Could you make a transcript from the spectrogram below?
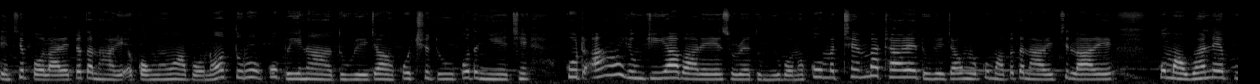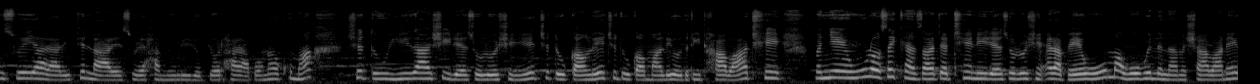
တင်ဖြစ်ပေါ်လာတဲ့ပြဿနာတွေအကုန်လုံးကပေါ့နော်သူတို့ကိုဘေးနာသူတွေကြောင့်ကိုချစ်သူကိုတငယ်ချင်း ကိုတအားယုံကြည်ရပါတယ်ဆိုတဲ့သူမျိုးပေါ့နော်ကိုမထင်မှတ်ထားတဲ့သူတွေကြောင့်မလို့ကိုမှပြဿနာတွေဖြစ်လာတယ် ကိုမှဝမ်းနဲ့ပူဆွေးရတာတွေဖြစ်လာတယ်ဆိုတဲ့ဟာမျိုးလေးတို့ပြောထားတာပေါ့နော်အခုမှချစ်သူရေးစားရှိတယ်ဆိုလို့ရှိရင်ချစ်သူကောင်းလေးချစ်သူကောင်းမလေးကိုတတိထားပါချေမငြိမ်ဘူးလို့စိတ်ခံစားချက်ထင်နေတယ်ဆိုလို့ရှိရင်အဲ့ဒါဘယ်ဝမှဝိုးဝိလလန်မရှာပါနဲ့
